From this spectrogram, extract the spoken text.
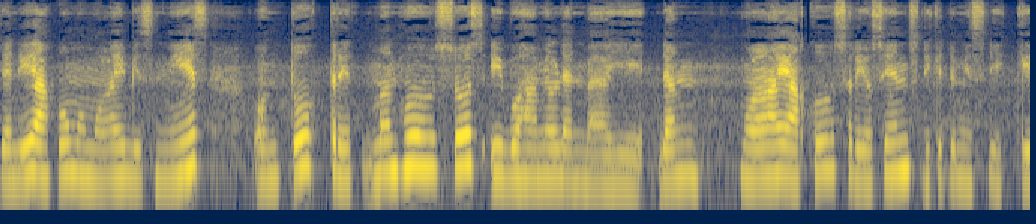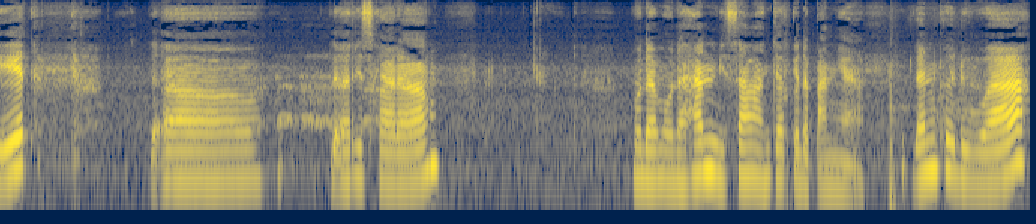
Jadi aku memulai bisnis untuk treatment khusus ibu hamil dan bayi. Dan mulai aku seriusin sedikit demi sedikit uh, dari sekarang. Mudah-mudahan bisa lancar ke depannya. Dan kedua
